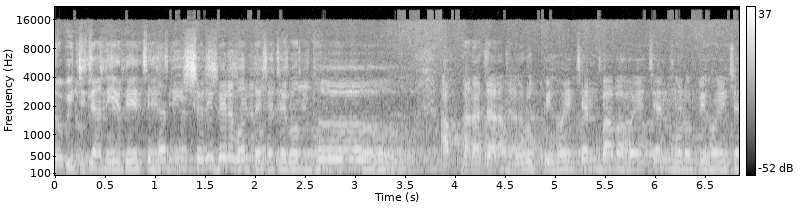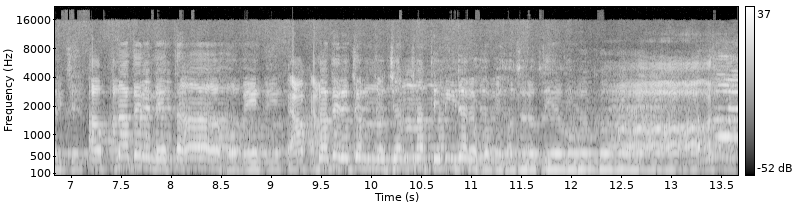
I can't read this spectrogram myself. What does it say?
নবীজি জানিয়ে দিয়েছে হাদিস শরীফের মধ্যে এসেছে বন্ধু। আপনারা যারা মুরব্বী হয়েছেন বাবা হয়েছেন মুরব্বী হয়েছেন আপনাদের নেতা হবে। আপনাদের জন্য জান্নাতে লিডার হবে হযরতে আবু বকর।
